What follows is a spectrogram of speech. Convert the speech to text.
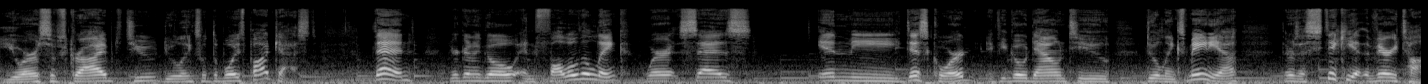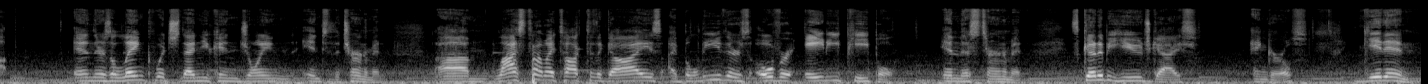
you are subscribed to Duel Links with the Boys podcast. Then you're going to go and follow the link where it says in the Discord, if you go down to Duel Links Mania, there's a sticky at the very top. And there's a link which then you can join into the tournament. Um, last time I talked to the guys, I believe there's over 80 people in this tournament. It's going to be huge, guys and girls. Get in.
